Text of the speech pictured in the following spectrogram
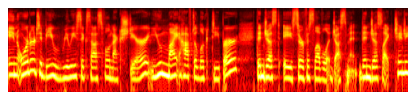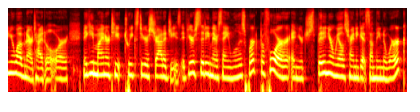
in order to be really successful next year, you might have to look deeper than just a surface level adjustment, than just like changing your webinar title or making minor t- tweaks to your strategies. If you're sitting there saying, well, this worked before, and you're spinning your wheels trying to get something to work,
